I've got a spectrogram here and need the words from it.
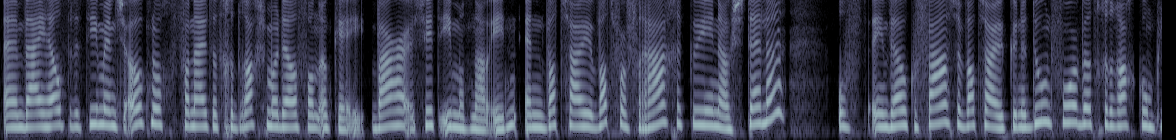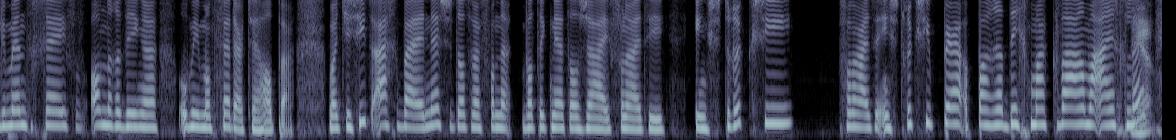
en wij helpen de teammanager ook nog vanuit het gedragsmodel van... oké, waar zit iemand nou in? En wat, zou je, wat voor vragen kun je nou stellen? Of in welke fase, wat zou je kunnen doen? Voorbeeldgedrag, complimenten geven of andere dingen... om iemand verder te helpen. Want je ziet eigenlijk bij NS dat wij van de, wat ik net al zei... vanuit die instructie vanuit een instructieparadigma kwamen eigenlijk. Ja.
